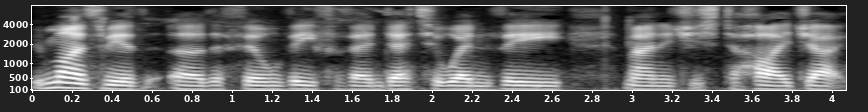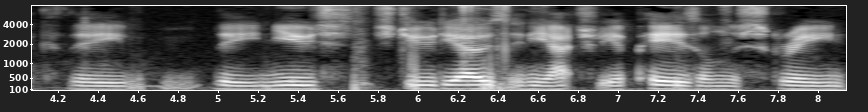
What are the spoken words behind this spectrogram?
Reminds me of uh, the film V for Vendetta when V manages to hijack the the news studios and he actually appears on the screen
